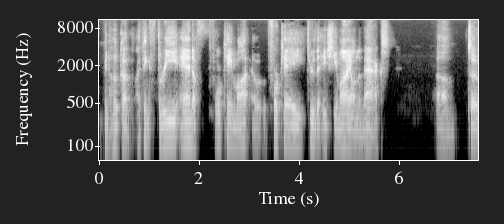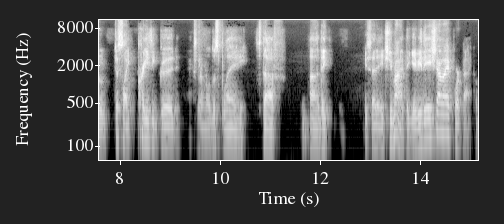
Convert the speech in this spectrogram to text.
you can hook up I think 3 and a 4K mo- uh, 4K through the HDMI on the Max. Um so just like crazy good external display stuff. Uh they you said HDMI. They gave you the HDMI port back, a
